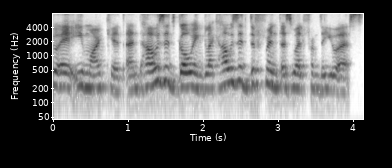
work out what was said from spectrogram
uae market and how is it going? Like how is it different as well from the us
